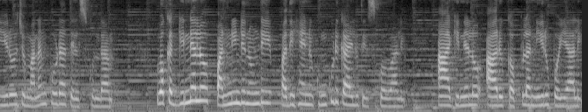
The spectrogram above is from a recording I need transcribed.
ఈరోజు మనం కూడా తెలుసుకుందాం. ఒక గిన్నెలో పన్నెండు నుండి పదిహేను కుంకుడికాయలు తీసుకోవాలి. ఆ గిన్నెలో ఆరు కప్పుల నీరు పోయాలి.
